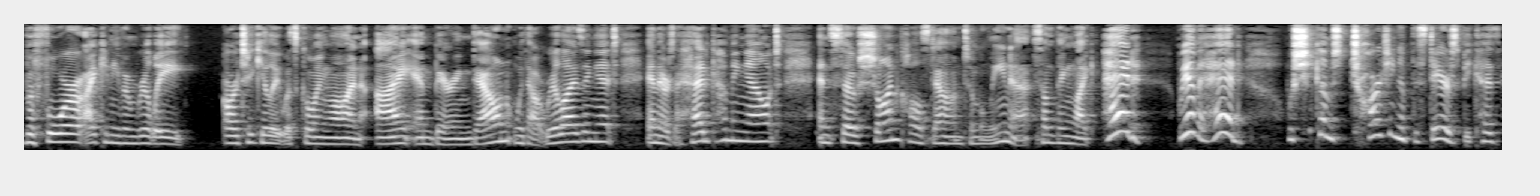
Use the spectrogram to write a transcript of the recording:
before I can even really articulate what's going on, I am bearing down without realizing it, and there's a head coming out. And so Sean calls down to Melina something like, Head! We have a head! Well, she comes charging up the stairs because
